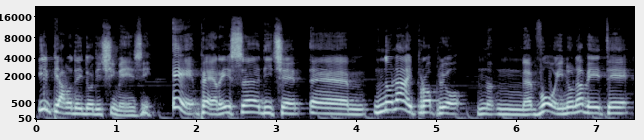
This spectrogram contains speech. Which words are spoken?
Il piano dei 12 mesi. E Paris dice, ehm, non hai proprio, n- voi non avete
